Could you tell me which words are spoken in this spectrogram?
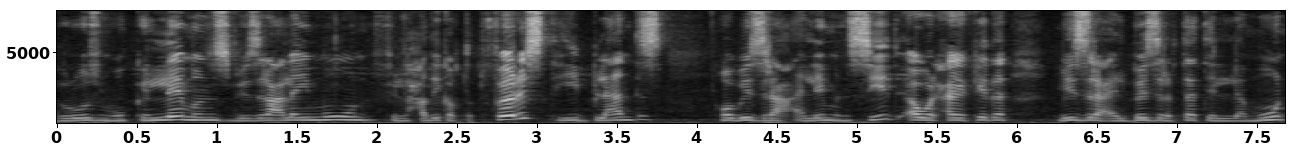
grows ممكن lemons بيزرع ليمون في الحديقة بتاعته. First he plants هو بيزرع الليمون سيد أول حاجة كده بيزرع البذرة بتاعت الليمون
